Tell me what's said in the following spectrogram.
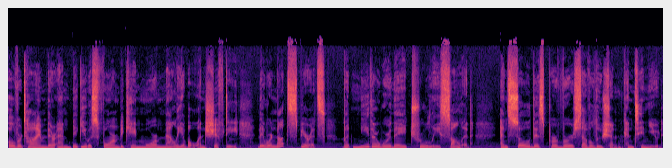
Over time, their ambiguous form became more malleable and shifty. They were not spirits, but neither were they truly solid. And so this perverse evolution continued,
